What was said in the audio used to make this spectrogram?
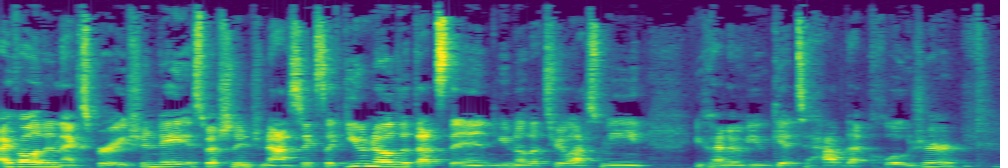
I call it an expiration date, especially in gymnastics. Like you know that that's the end. You know that's your last meet. You kind of you get to have that closure. Mm-hmm.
